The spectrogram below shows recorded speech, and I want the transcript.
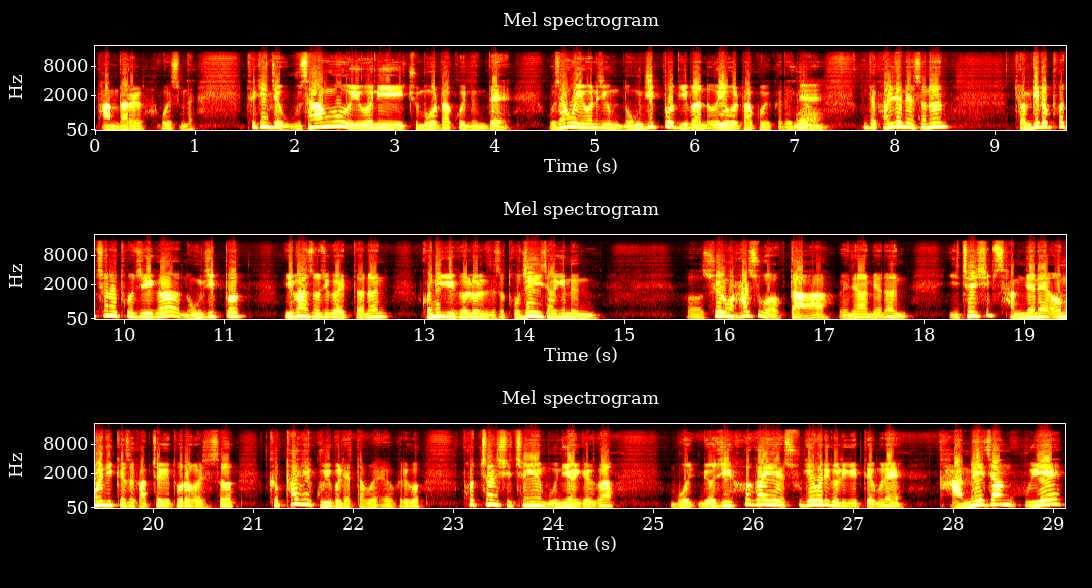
반발을 하고 있습니다. 특히 이제 우상호 의원이 주목을 받고 있는데 우상호 의원이 지금 농지법 위반 의혹을 받고 있거든요. 네. 근데 관련해서는 경기도 포천의 토지가 농지법 위반 소지가 있다는 권익위 결론에 대해서 도저히 자기는 어, 수용을 할 수가 없다. 왜냐하면은 2013년에 어머니께서 갑자기 돌아가셔서 급하게 구입을 했다고 해요. 그리고 포천시청에 문의한 결과 모- 묘지 허가에 수개월이 걸리기 때문에 감회장 후에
